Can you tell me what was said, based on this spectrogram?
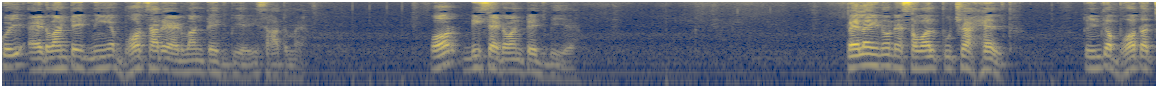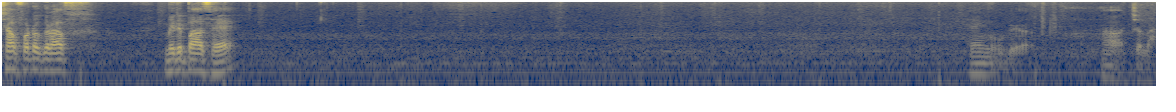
कोई एडवांटेज नहीं है, बहुत सारे एडवांटेज भी है इस हाथ में। और डिसएडवांटेज भी है। पहला इन्होंने सवाल पूछा हेल्थ तो इनका बहुत अच्छा फोटोग्राफ मेरे पास है हैंग हो गया हाँ चला।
